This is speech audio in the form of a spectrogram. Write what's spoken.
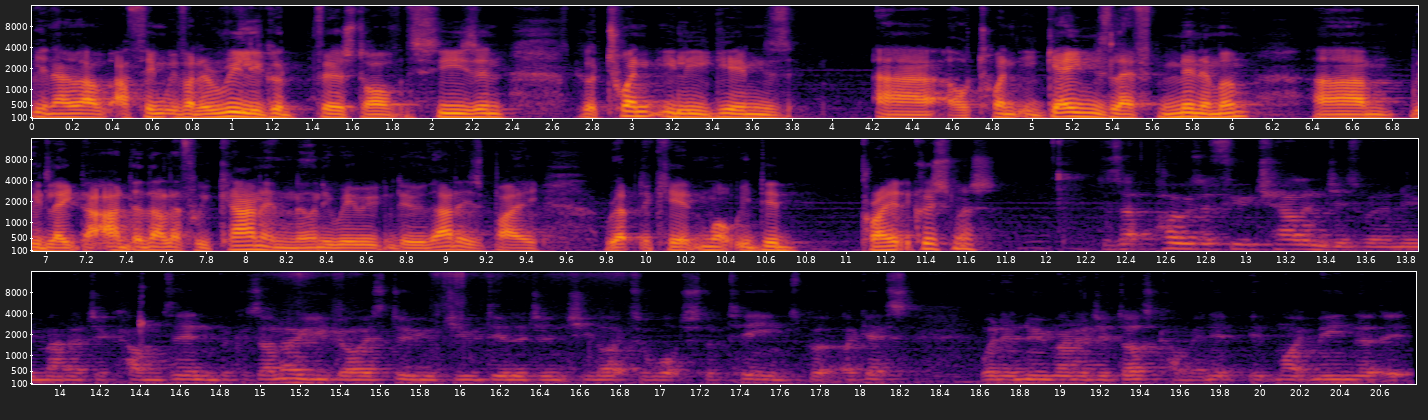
You know, I, I think we've had a really good first half of the season. We've got 20 league games uh, or 20 games left minimum. Um, we'd like to add to that if we can, and the only way we can do that is by replicating what we did prior to Christmas. Does that pose a few challenges when a new manager comes in? Because I know you guys do your due diligence, you like to watch the teams, but I guess when a new manager does come in, it, it might mean that it,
